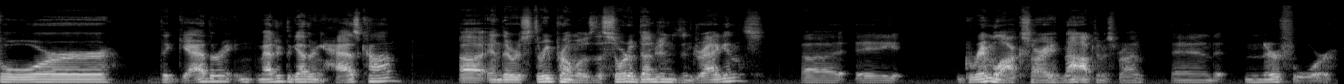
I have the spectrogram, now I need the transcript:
for the Gathering Magic the Gathering HasCon, uh, and there was three promos: the Sword of Dungeons and Dragons, uh, a Grimlock, sorry, not Optimus Prime, and Nerf War.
